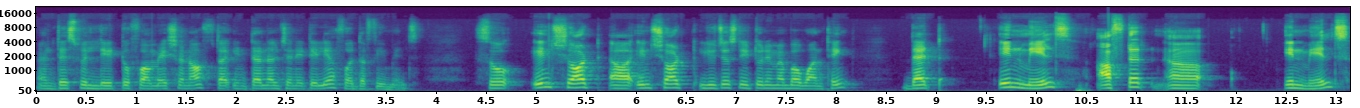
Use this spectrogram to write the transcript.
And this will lead to formation of the internal genitalia for the females. So in short uh, in short you just need to remember one thing that in males after uh, in males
